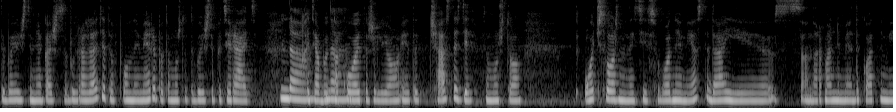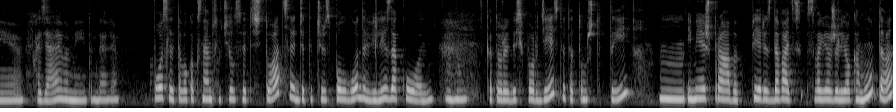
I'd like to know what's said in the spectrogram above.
ты боишься, мне кажется, выражать это в полной мере, потому что ты боишься потерять да, хотя бы да. какое-то жилье. И это часто здесь, потому что очень сложно найти свободное место, да, и с нормальными, адекватными хозяевами и так далее. После того, как с нами случилась эта ситуация, где-то через полгода ввели закон, Мгм. который до сих пор действует, о том, что ты имеешь право пересдавать свое жилье кому-то,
